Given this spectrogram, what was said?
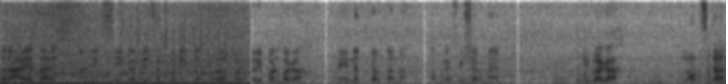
तर आहेच आहे. आणि सी कंडिशन पण एकदम रफ आहे. तरी पण बघा मेहनत करताना आपले फिशरमॅन हे बघा लॉबस्टर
